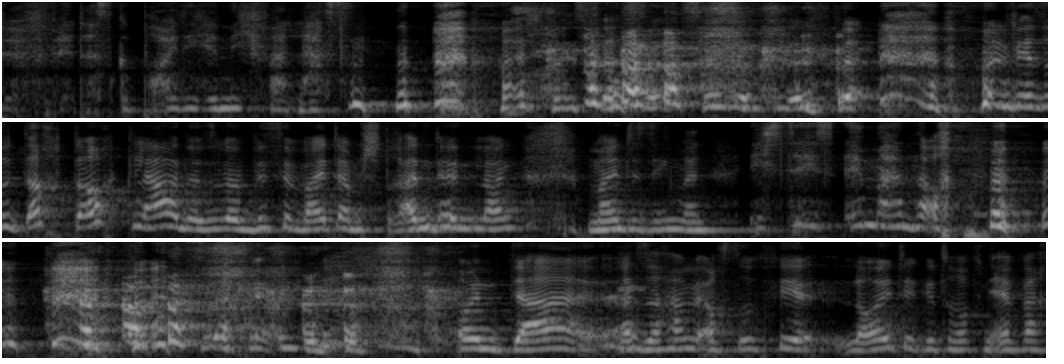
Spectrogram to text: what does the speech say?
dürfen wir das Gebäude hier nicht verlassen? Das so. Und wir so, doch, doch, klar. Und dann sind wir ein bisschen weiter am Strand entlang. Meinte sie irgendwann, ich sehe es immer noch. und da, also haben wir auch so viele Leute getroffen, die einfach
